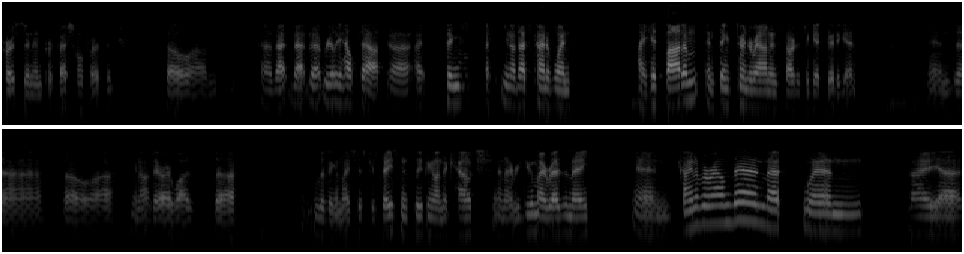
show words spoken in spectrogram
person and professional person. So um, uh, that that that really helped out. Uh, I, things, you know, that's kind of when I hit bottom and things turned around and started to get good again. And uh, so, uh, you know, there I was, uh, living in my sister's basement, sleeping on the couch, and I redo my resume. And kind of around then, that's when I uh,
